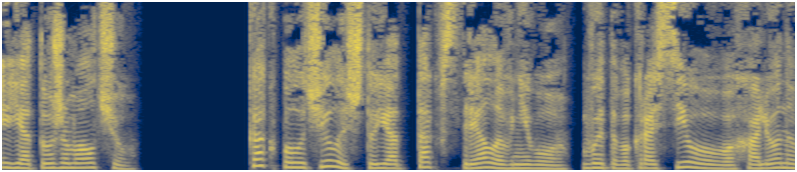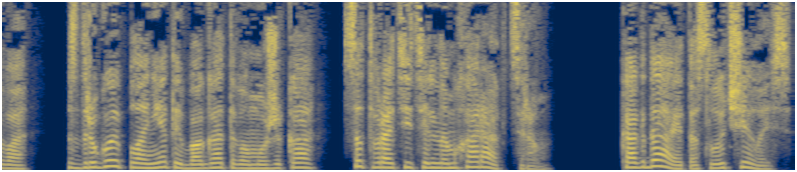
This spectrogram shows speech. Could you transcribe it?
И я тоже молчу. Как получилось, что я так встряла в него, в этого красивого, холеного, с другой планеты богатого мужика с отвратительным характером? Когда это случилось?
